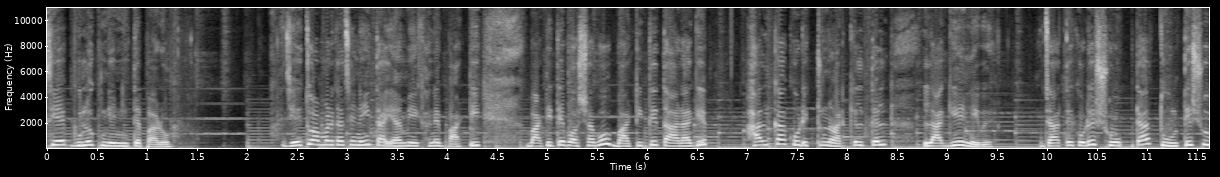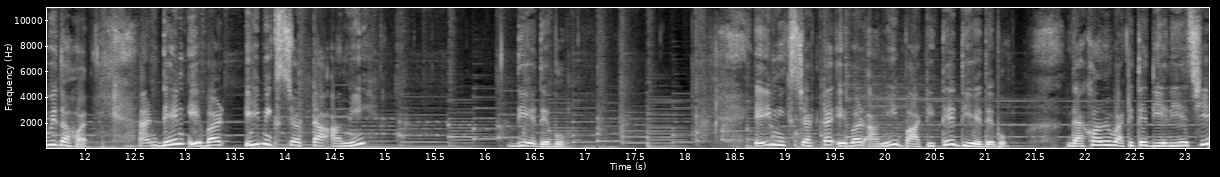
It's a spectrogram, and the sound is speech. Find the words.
সেপগুলো কিনে নিতে পারো। যেহেতু আমার কাছে নেই, তাই আমি এখানে বাটি, বাটিতে বসাবো। বাটিতে তার আগে হালকা করে একটু নারকেল তেল লাগিয়ে নেবে, যাতে করে সোপটা তুলতে সুবিধা হয়। অ্যান্ড দেন এবার এই মিক্সচারটা আমি দিয়ে দেব। এই মিক্সচারটা এবার আমি বাটিতে দিয়ে দেব। দেখো আমি বাটিতে দিয়ে দিয়েছি।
